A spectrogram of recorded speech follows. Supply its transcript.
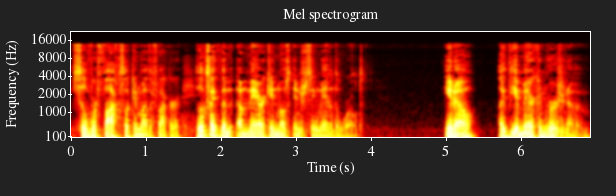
silver fox looking motherfucker. He looks like the American most interesting man in the world. You know, like the American version of him.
